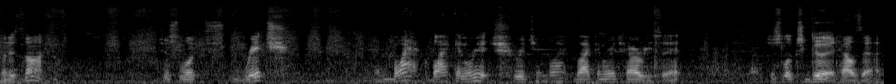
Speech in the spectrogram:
but it's not just looks rich and black, black and rich, rich and black, black and rich, however you say it. Just looks good. How's that?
